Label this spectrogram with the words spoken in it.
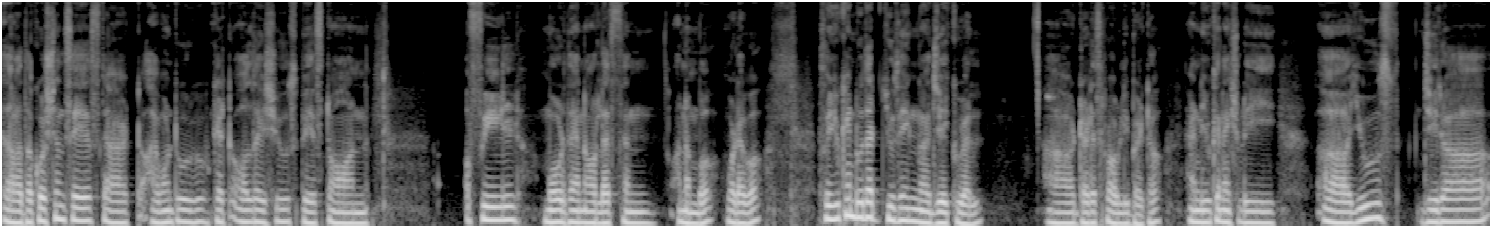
uh, the question says that i want to get all the issues based on a field more than or less than a number, whatever. So you can do that using uh, JQL. Uh, that is probably better. And you can actually uh, use Jira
